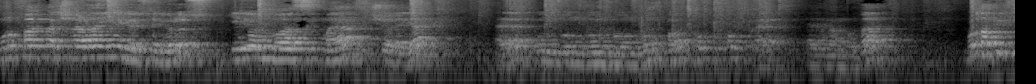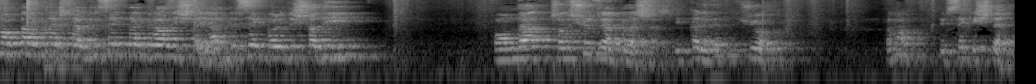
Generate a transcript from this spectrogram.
Bunu farklı açılardan yine gösteriyoruz. Geliyorum boğaz sıkmaya. Şöyle gel. Evet. Bum bum bum bum bum. Hop hop hop. Evet. Hemen burada. Burada püf nokta arkadaşlar. Dirsekler biraz işte. Yani dirsek böyle dışta değil. Formda çalışıyoruz ya arkadaşlar. Dikkat edin. Şu yok. Tamam. Dirsek işte.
